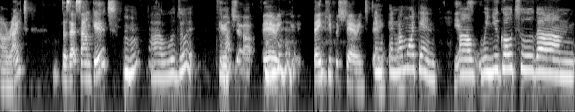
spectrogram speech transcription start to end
All right. Does that sound good? Mm-hmm. I will do it. Good job. Very good. Thank you for sharing today. And, and one more thing. Yes. Um, when you go to the um,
